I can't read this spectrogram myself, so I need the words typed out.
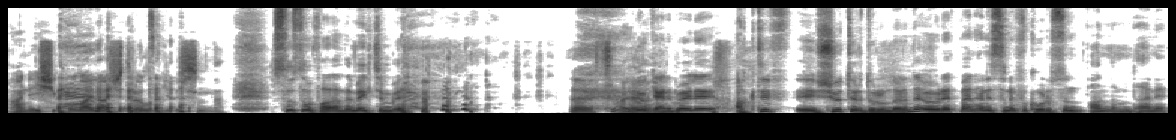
Hani işi kolaylaştıralım gibisinden. Susun falan demek için böyle. Evet. Hayır. Yok yani böyle aktif e, shooter durumlarında öğretmen hani sınıfı korusun anlamında. Hani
